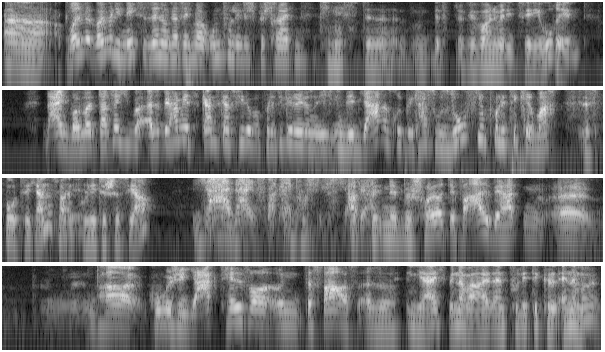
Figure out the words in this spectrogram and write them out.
Ah, okay. Wollen wir, wollen wir die nächste Sendung tatsächlich mal unpolitisch bestreiten? Die nächste, wir wollen über die CDU reden. Nein, wollen wir tatsächlich, also wir haben jetzt ganz, ganz viel über Politik geredet und in dem Jahresrückblick hast du so viel Politik gemacht. Es bot sich an, es war ein politisches Jahr. Ja, nein, es war kein politisches Jahr. Wir hatten eine bescheuerte Wahl, wir hatten äh, ein paar komische Jagdhelfer und das war's. Also Ja, ich bin aber halt ein political animal.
